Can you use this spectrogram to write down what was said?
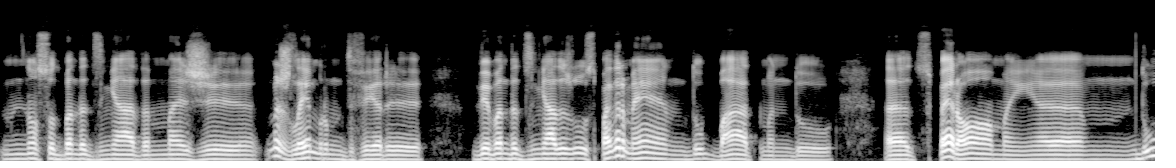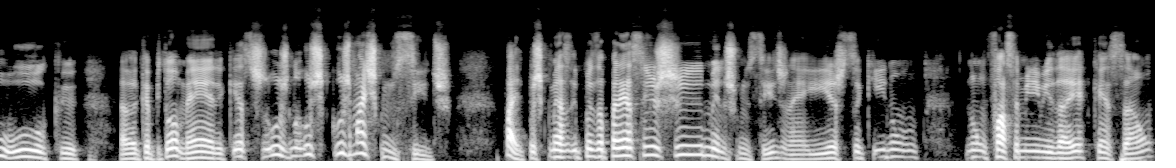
Não sou de banda desenhada, mas, uh, mas lembro-me de ver, de ver banda desenhadas do Spider-Man, do Batman, do, do Super-Homem, do Hulk, Capitão América, esses, os, os, os mais conhecidos. Pá, depois, depois aparecem os eh, menos conhecidos, né? E estes aqui não, não faço a mínima ideia quem são.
